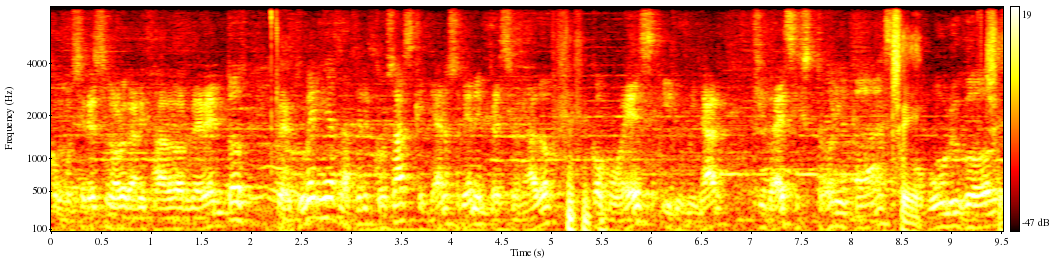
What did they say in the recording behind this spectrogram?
Como si eres un organizador de eventos, pero tú venías de hacer cosas que ya nos habían impresionado, como es iluminar ciudades históricas, Sí. como Burgos, Sí.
